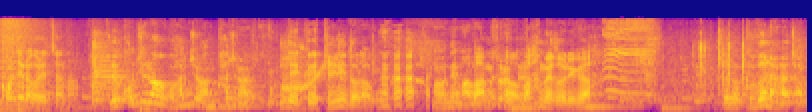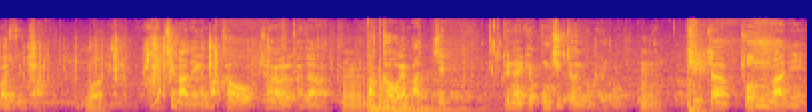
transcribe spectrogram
꺼지라 그랬잖아. 내가 꼬지라고 한 줄 하줄 알았지 근데 그게 들리더라고. 어, 내 마음 마음의, 어, 마음의 소리가. 그래서 그건 하나 잡을 수 있다 뭐? 같이 만약에 마카오 촬영을 가잖아 음. 마카오의 맛집 그냥 이렇게 공식적인 거 말고 음, 진짜 존만이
